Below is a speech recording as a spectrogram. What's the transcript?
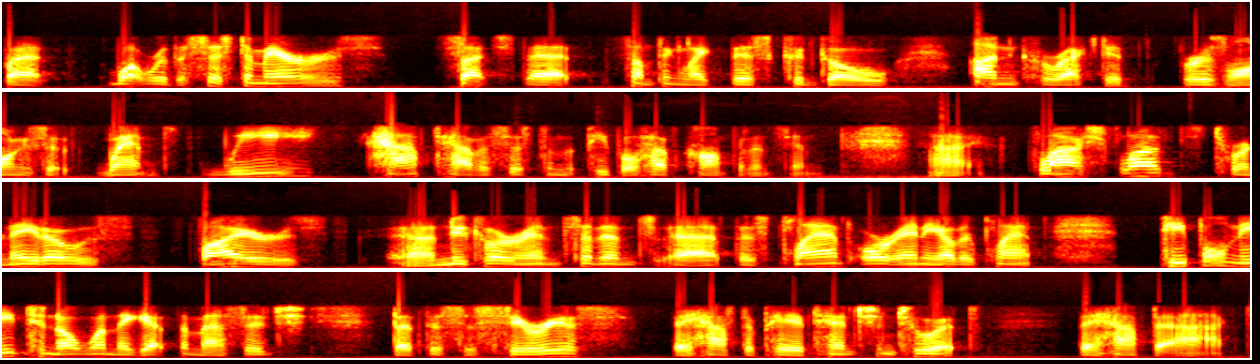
but what were the system errors such that something like this could go uncorrected for as long as it went? We have to have a system that people have confidence in. Uh, flash floods, tornadoes, fires, uh, nuclear incidents at this plant or any other plant. People need to know when they get the message that this is serious. They have to pay attention to it. They have to act.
